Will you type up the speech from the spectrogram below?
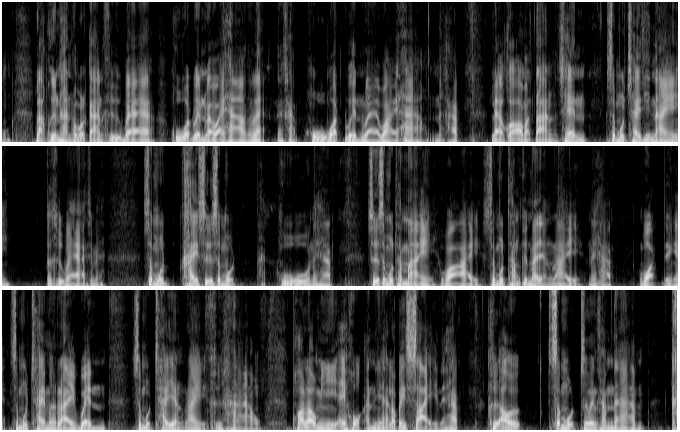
ง หลักพื้นฐาน6ประการคือ where who what when where why how นั่นแหละนะครับ who what when where why how นะครับแล้วก็เอามาตั้ง เช่น สมุดใช้ที่ไหนก็คือ where ใช่ไหมสมุดใครซื้อสมุด who นะครับ ซื้อสมุดทำไม why สมุดทำขึ้นมาอย่างไรนะครับ what อย่างเงี้ยสมุดใช้เมื่อไหร่ when สมุดใช้อย่างไรคือ how พอเรามีไอ้หกอันนี้เราไปใส่นะครับ คือเอาสมุดซึ่งเป็นคำนามค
